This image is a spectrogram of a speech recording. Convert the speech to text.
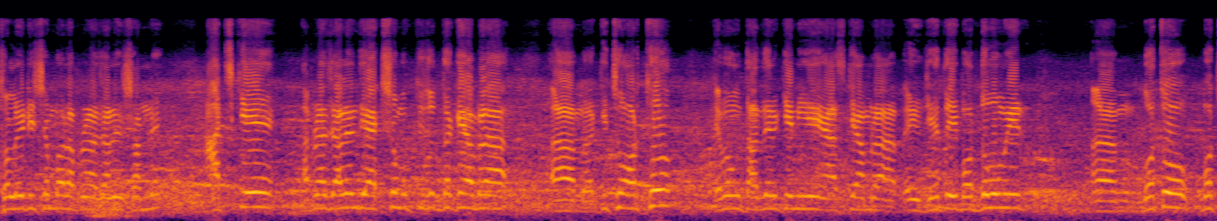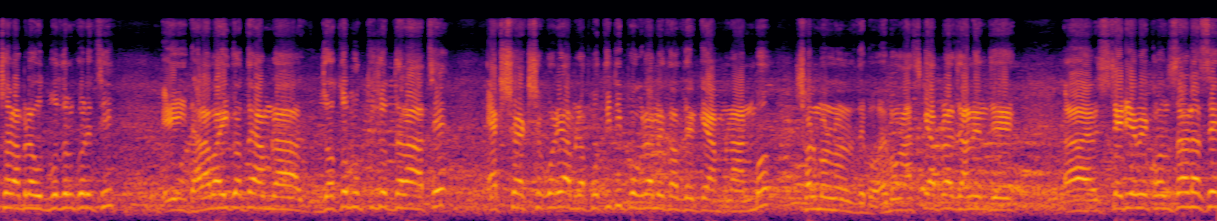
ষোলোই ডিসেম্বর আপনারা জানেন সামনে। আজকে আপনারা জানেন যে একশো মুক্তিযোদ্ধাকে আমরা কিছু অর্থ এবং তাদেরকে নিয়ে আজকে আমরা এই যেহেতু এই বদ্ধভূমির গত বছর আমরা উদ্বোধন করেছি, এই ধারাবাহিকতায় আমরা যত মুক্তিযোদ্ধারা আছে একশো একশো করে আমরা প্রতিটি প্রোগ্রামে তাদেরকে আমরা আনব, সম্মাননা দেব। এবং আজকে আপনারা জানেন যে স্টেডিয়ামে কনসার্ট আছে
